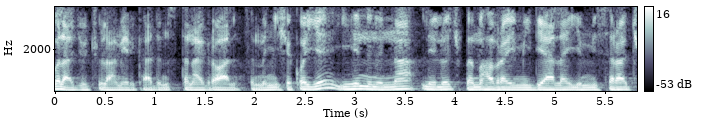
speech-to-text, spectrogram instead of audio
ወላጆቹ ለአሜሪካ ድምፅ ተናግረዋል። ስመኝሽ የቆየ ይህንንና ሌሎች በማህበራዊ ሚዲያ ላይ የሚሰራጩ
